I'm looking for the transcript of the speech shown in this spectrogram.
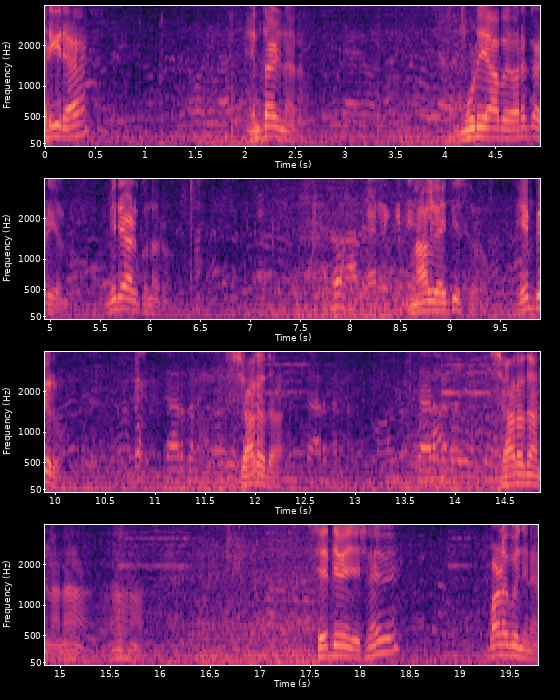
అడిగిరా? ఎంత అడిగినారు మూడు యాభై వరకు అడిగారు మీరే ఆడుకున్నారు. నాలుగు అయితే ఇస్తారు. ఏం పేరు? శారద. శారద అన్నానా? ఆహా. సేద్యమే చేసినాయి ఇవి? బండగుంజినా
